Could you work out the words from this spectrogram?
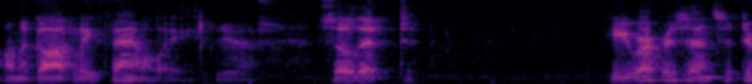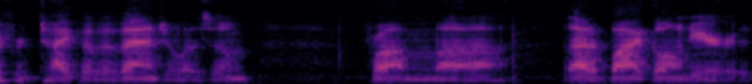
on the godly family, Yes. so that he represents a different type of evangelism from uh, that of bygone years.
